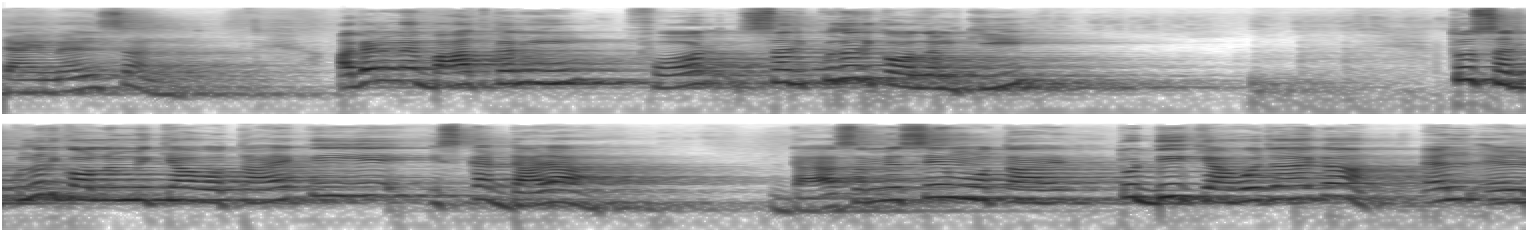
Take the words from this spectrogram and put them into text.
dimension. अगर मैं बात करूँ फॉर सर्कुलर कॉलम की तो सर्कुलर कॉलम में क्या होता है कि ये इसका डाया डाया सब में सेम होता है। तो डी क्या हो जाएगा? L L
